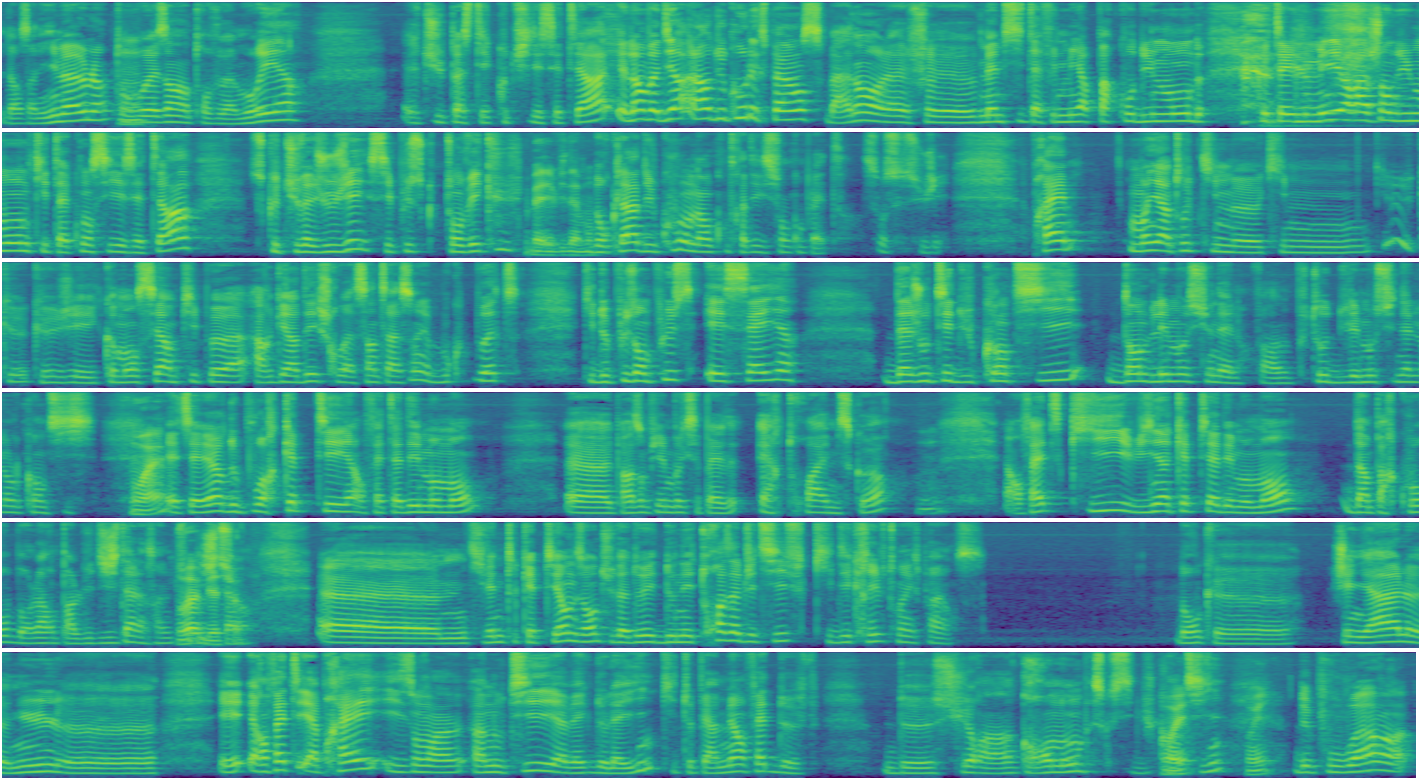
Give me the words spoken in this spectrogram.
dans un immeuble, ton voisin t'en veut à mourir, tu passes tes coups de fil, etc. Et là, on va dire, alors du coup, l'expérience, bah non, même si tu as fait le meilleur parcours du monde, que tu as eu le meilleur agent du monde qui t'a conseillé, etc., ce que tu vas juger, c'est plus que ton vécu. Mais évidemment. Donc là, du coup, on est en contradiction complète sur ce sujet. Après, moi, il y a un truc qui me, qui que, que j'ai commencé un petit peu à, à, regarder, je trouve assez intéressant. Il y a beaucoup de boîtes qui, de plus en plus, essayent d'ajouter du quanti dans de l'émotionnel, enfin plutôt de l'émotionnel dans le quanti. Ouais. C'est-à-dire de pouvoir capter en fait à des moments, euh, par exemple il y a une boîte qui s'appelle R3 M Score, mmh. en fait qui vient capter à des moments d'un parcours, bon là on parle du digital, hein, ouais, bien sûr. Euh, qui viennent te capter en disant tu dois donner trois adjectifs qui décrivent ton expérience. Donc euh, génial, nul. Et, en fait, et après, ils ont un, un outil avec de l'AI qui te permet en fait de, de, sur un grand nombre, parce que c'est du quanti, de, pouvoir,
